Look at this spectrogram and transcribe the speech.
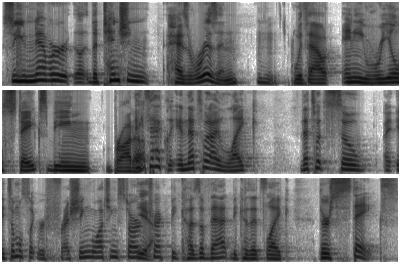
So you never uh, the tension has risen Mm-hmm. without any real stakes being brought up. Exactly. And that's what I like. That's what's so it's almost like refreshing watching Star Yeah. Trek because of that because it's like there's stakes,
